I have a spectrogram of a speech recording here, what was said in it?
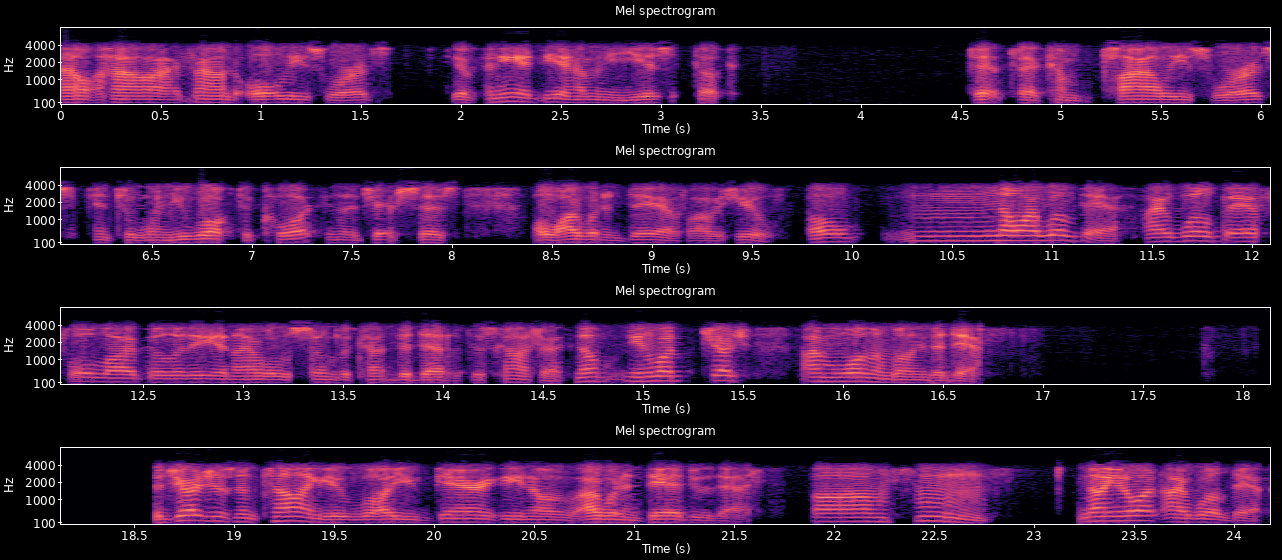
how, how I found all these words? Do you have any idea how many years it took? to, to compile these words into when you walk to court and the judge says, "Oh, I wouldn't dare if I was you." Oh, mm, no, I will dare. I will bear full liability and I will assume the the debt of this contract. No, you know what, Judge? I'm more than willing to dare. The judge isn't telling you, "Well, you dare," you know, I wouldn't dare do that. Um, hmm. No, you know what? I will dare.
